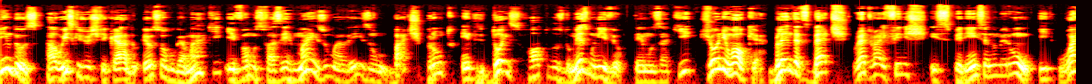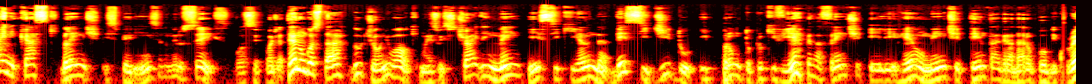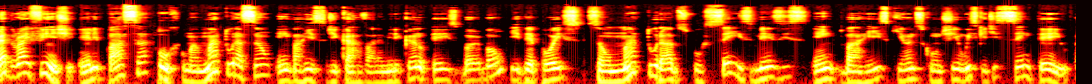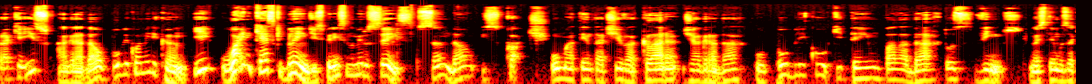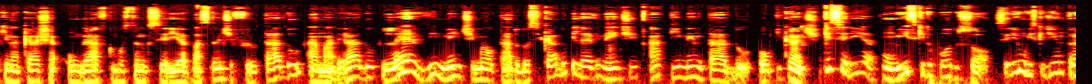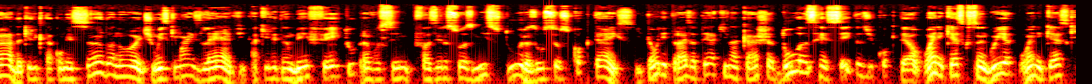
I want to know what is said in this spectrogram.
Bem-vindos ao Whisky Justificado. Eu sou o Bugamark e vamos fazer mais uma vez um bate-pronto entre dois rótulos do mesmo nível. Temos aqui Johnny Walker, Blended Batch, Red Rye Finish, experiência número 1 e Wine Cask Blend, experiência número 6. Você pode até não gostar do Johnny Walker, mas o Striding Man, esse que anda decidido e pronto para o que vier pela frente, ele realmente tenta agradar o público. Red Rye Finish, ele passa por uma maturação em barris de carvalho americano ex-bourbon e depois são maturados por seis meses em barris que antes continham whisky de centeio. Para que isso? Agradar o público americano. E Wine Cask Blend, experiência número 6, Sundown Scotch, uma tentativa clara de agradar o público que tem um paladar dos vinhos. Nós temos aqui na caixa um gráfico mostrando que seria bastante frutado, amadeirado, levemente maltado, adocicado e levemente apimentado ou picante. O que seria um whisky do pôr do sol? Seria um whisky de entrada, aquele que está começando a noite, um whisky mais leve, aquele também feito para você fazer as suas misturas ou seus coquetéis. Então ele traz até aqui na caixa duas receitas de coquetel: Wine Cask Sangria Sangria,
